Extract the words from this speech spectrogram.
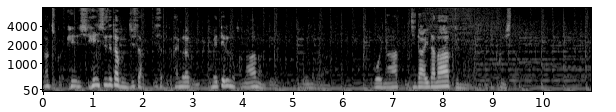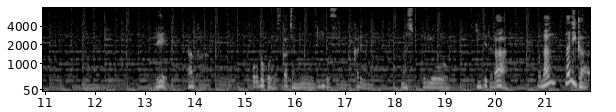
ー、なんちゅうか、編集編集で多分時差、時差っていうかタイムラグ埋めてるのかななんて思いながら、すごいなって、時代だなっていうのをちょっとびっくりした。で、なんか、ところどころスカちゃんをリードする彼の話っぷりを聞いてたら、まあ、なん何か、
